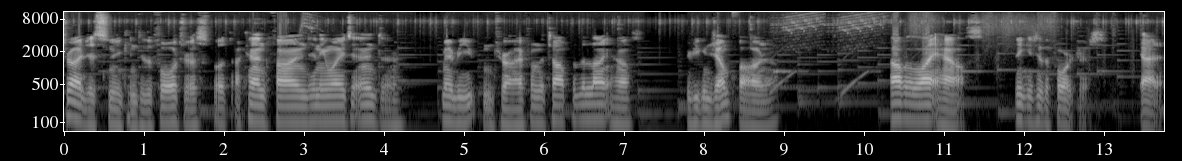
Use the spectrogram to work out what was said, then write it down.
Tried to sneak into the fortress, but I can't find any way to enter. Maybe you can try from the top of the lighthouse, if you can jump far enough. Top of the lighthouse. Sneak into the fortress. Got it.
